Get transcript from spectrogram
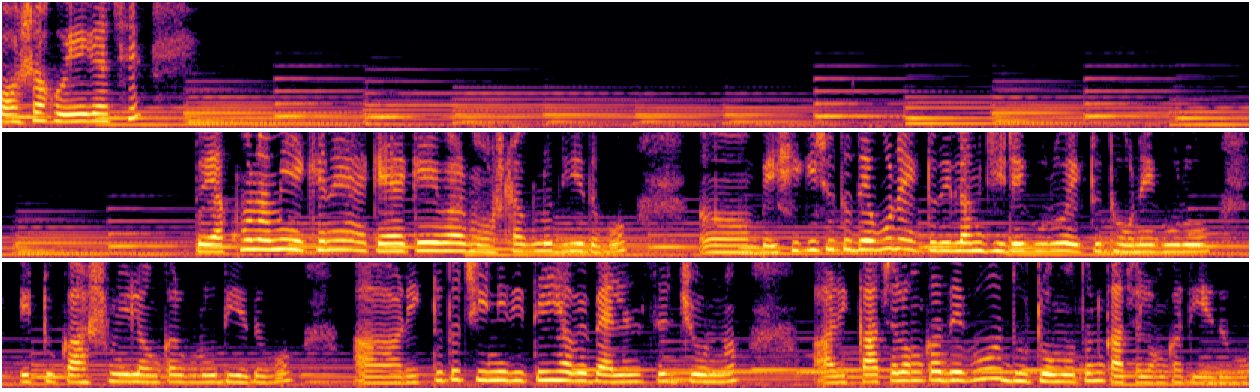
কষা হয়ে গেছে। তো এখন আমি এখানে একে একে এবার মশলাগুলো দিয়ে দেবো। বেশি কিছু তো দেবো না, একটু দিলাম জিরে গুঁড়ো, একটু ধনে গুঁড়ো, একটু কাশ্মীরি লঙ্কার গুঁড়ো দিয়ে দেবো। আর একটু তো চিনি দিতেই হবে ব্যালেন্সের জন্য। আর কাঁচা লঙ্কা দেবো, দুটো মতন কাঁচা লঙ্কা দিয়ে দেবো।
